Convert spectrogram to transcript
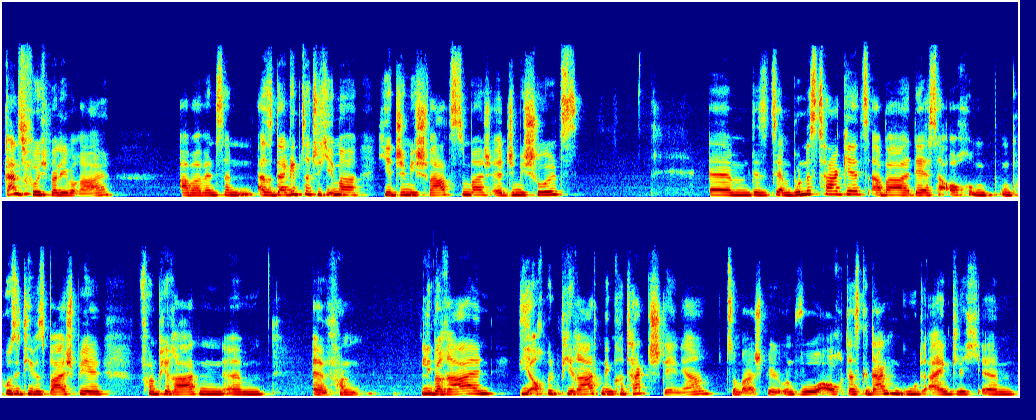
ganz furchtbar liberal. Aber wenn es dann, also da gibt es natürlich immer hier Jimmy Schwarz zum Beispiel, äh, Jimmy Schulz, ähm, der sitzt ja im Bundestag jetzt, aber der ist ja auch ein, ein positives Beispiel von Piraten, ähm, äh, von Liberalen, die auch mit Piraten in Kontakt stehen, ja, zum Beispiel. Und wo auch das Gedankengut eigentlich ähm,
